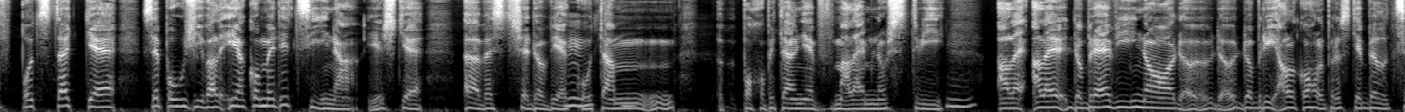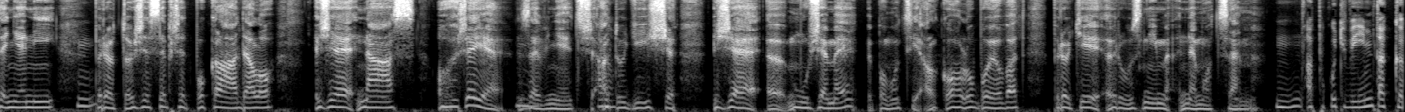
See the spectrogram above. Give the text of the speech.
v podstatě se používal i jako medicína ještě ve středověku. Hmm. Tam pochopitelně v malé množství, hmm. ale, ale dobré víno, do, do, dobrý alkohol prostě byl ceněný, hmm. protože se předpokládalo, že nás ohřeje hmm. zevnitř ano. a tudíž, že e, můžeme pomocí alkoholu bojovat proti různým nemocem. Hmm, a pokud vím, tak e,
